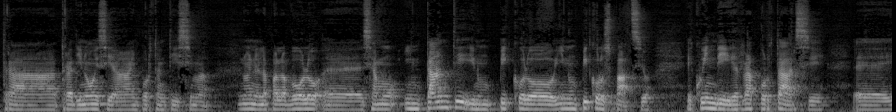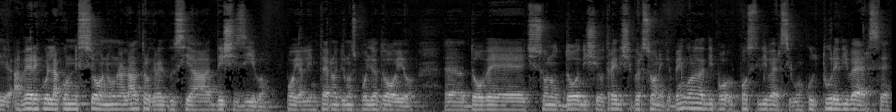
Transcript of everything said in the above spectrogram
tra, tra, di noi sia importantissima. Noi nella pallavolo eh, siamo in tanti in un, piccolo, in un piccolo spazio e quindi rapportarsi, eh, avere quella connessione uno all'altro credo sia decisivo. Poi all'interno di uno spogliatoio eh, dove ci sono 12 o 13 persone che vengono da posti diversi, con culture diverse,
